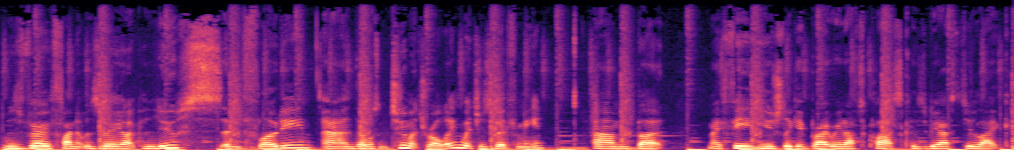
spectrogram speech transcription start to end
it was very fun. It was very like loose and floaty, and there wasn't too much rolling, which is good for me. Um, but my feet usually get bright red after class because we have to do like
